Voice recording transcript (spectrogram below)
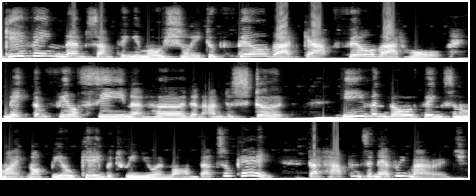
giving them something emotionally to fill that gap, fill that hole, make them feel seen and heard and understood. Even though things might not be okay between you and mom, that's okay. That happens in every marriage.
